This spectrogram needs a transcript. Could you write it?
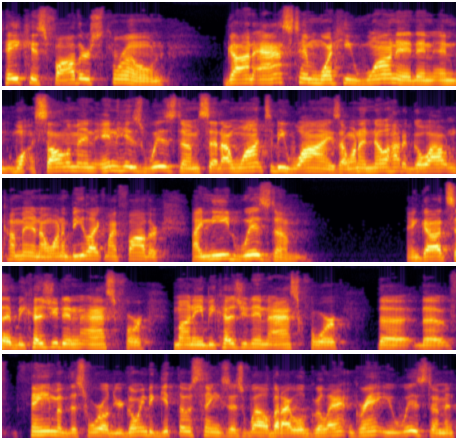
take his father's throne, God asked him what he wanted, and, and Solomon, in his wisdom, said, I want to be wise. I want to know how to go out and come in. I want to be like my father. I need wisdom. And God said, Because you didn't ask for money, because you didn't ask for the, the fame of this world. You're going to get those things as well, but I will grant you wisdom. And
